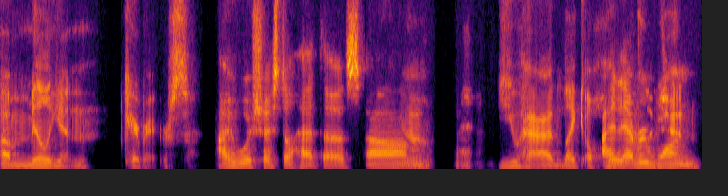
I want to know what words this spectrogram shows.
a million Care Bears. I wish I still had those. Um, You had like a whole I had every one.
